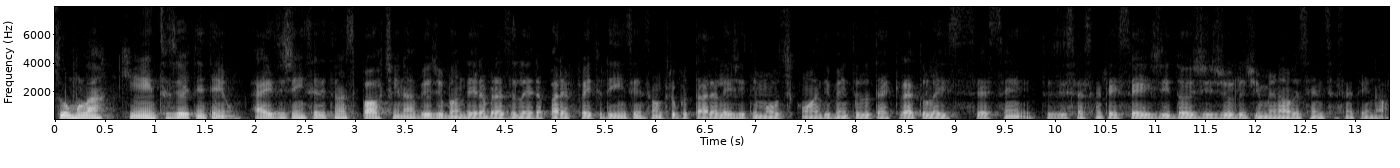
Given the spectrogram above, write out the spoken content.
Súmula 581. A exigência de transporte em navio de bandeira brasileira para efeito de isenção tributária legitimou-se com o advento do Decreto-Lei 666, de 2 de julho de 1969.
